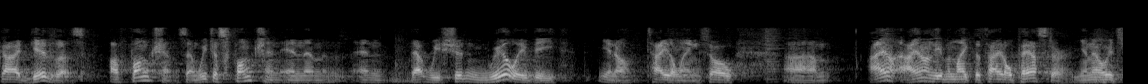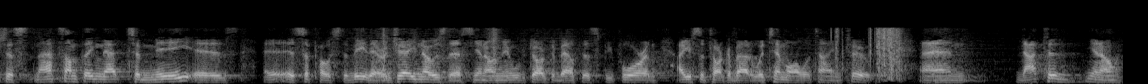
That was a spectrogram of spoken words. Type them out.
God gives us are functions, and we just function in them, and, and that we shouldn't really be, you know, titling. So um, I, don't, I don't even like the title pastor. You know, it's just not something that to me is is supposed to be there. And Jay knows this. You know, I mean, we've talked about this before, and I used to talk about it with Tim all the time too. And not to, you know,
